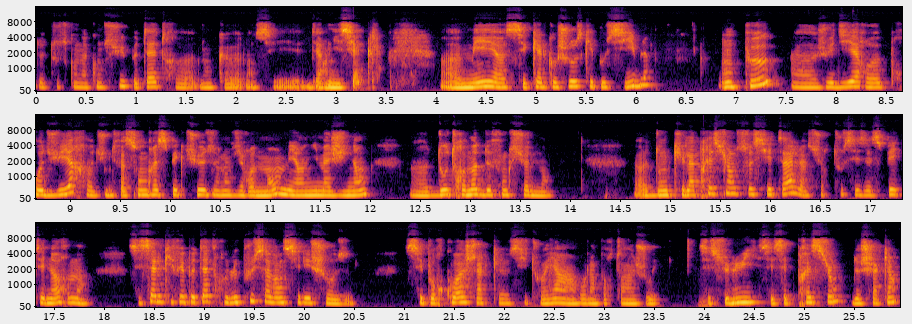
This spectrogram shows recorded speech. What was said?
de tout ce qu'on a conçu peut-être euh, donc euh, dans ces derniers siècles, mais c'est quelque chose qui est possible. On peut, je vais dire, produire d'une façon respectueuse de l'environnement, mais en imaginant d'autres modes de fonctionnement. Donc la pression sociétale sur tous ces aspects est énorme c'est celle qui fait peut-être le plus avancer les choses. C'est pourquoi chaque citoyen a un rôle important à jouer. C'est celui, c'est cette pression de chacun,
